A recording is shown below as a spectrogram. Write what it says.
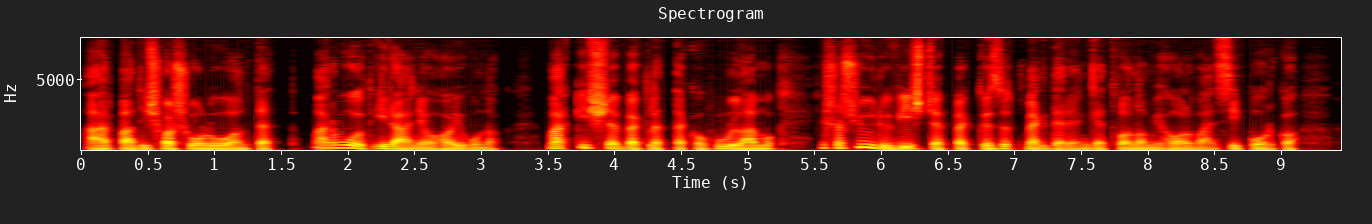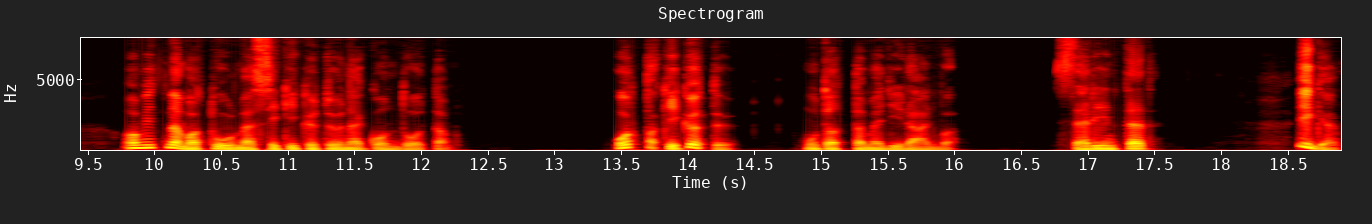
Árpád is hasonlóan tett, már volt iránya a hajónak, már kisebbek lettek a hullámok, és a sűrű vízcseppek között megderengett valami halvány sziporka, amit nem a túl messzi kikötőnek gondoltam. – Ott a kikötő? – mutattam egy irányba. – Szerinted? – Igen,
